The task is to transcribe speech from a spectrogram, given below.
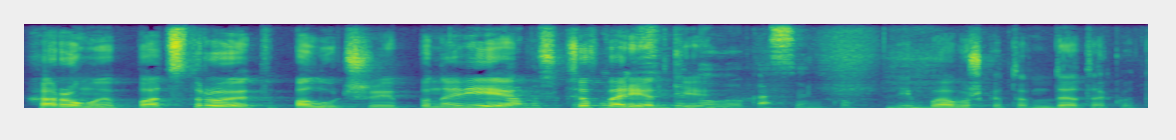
хоромы подстроят получше, поновее, бабушка все в порядке. Себе новую косынку. И бабушка там, да, так вот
